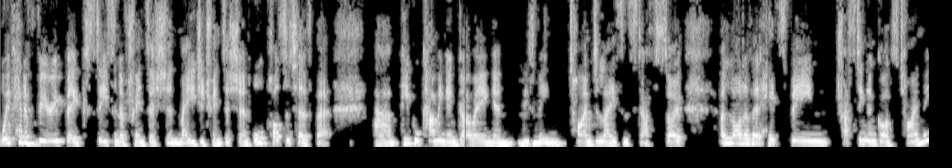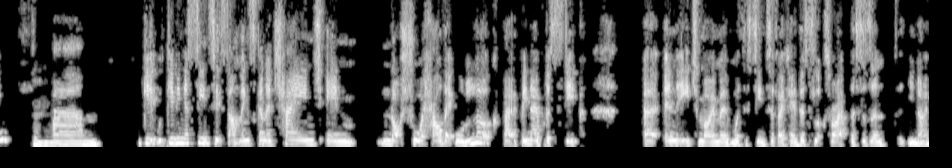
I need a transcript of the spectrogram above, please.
we've had a very big season of transition, major transition, all positive, but um, people coming and going, and mm-hmm. there's been time delays and stuff. So a lot of it has been trusting in God's timing, mm-hmm. um, get, getting a sense that something's going to change, and not sure how that will look, but being able to step uh, in each moment with a sense of okay, this looks right, this isn't, you know.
